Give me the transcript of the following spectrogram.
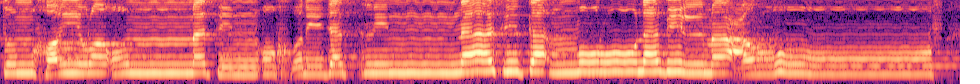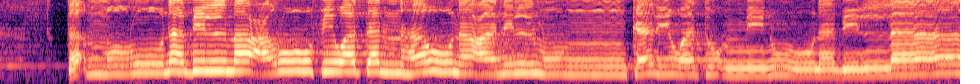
كنتم خير أمة أخرجت للناس تأمرون بالمعروف تأمرون بالمعروف وتنهون عن المنكر وتؤمنون بالله.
